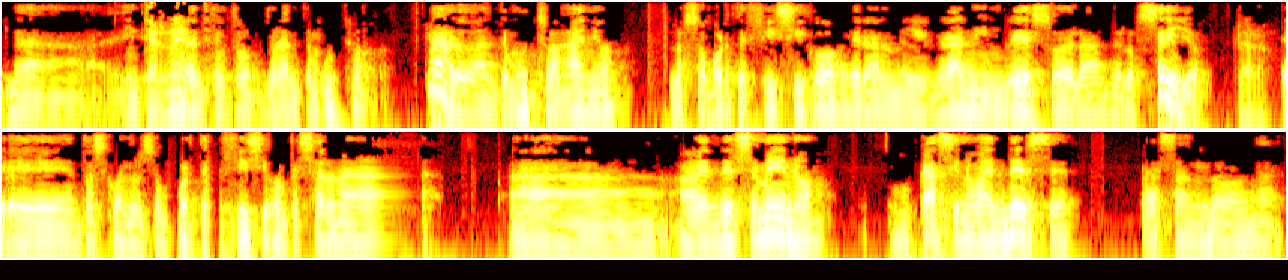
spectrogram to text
la, Internet. Durante, durante mucho, claro, durante muchos años los soportes físicos eran el gran ingreso de, la, de los sellos. Claro. Eh, entonces, cuando los soportes físicos empezaron a, a, a venderse menos, como casi no venderse, pasando,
